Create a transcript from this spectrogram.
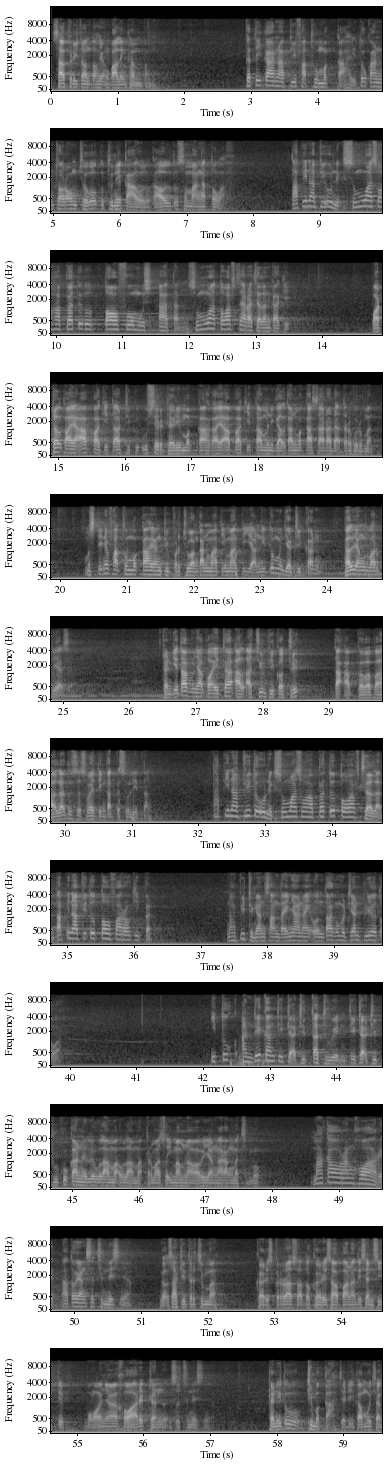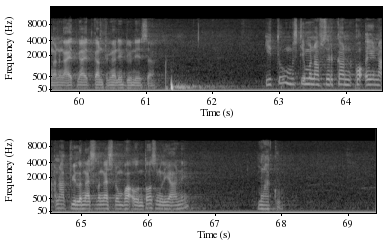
Saya beri contoh yang paling gampang ketika Nabi Fathu Mekah itu kan corong Jawa kudune kaul kaul itu semangat tawaf tapi Nabi unik, semua sahabat itu tofu mus'atan, semua tawaf secara jalan kaki. Padahal kayak apa kita diusir dari Mekah, kayak apa kita meninggalkan Mekah secara tidak terhormat. Mestinya Fatu Mekah yang diperjuangkan mati-matian itu menjadikan hal yang luar biasa. Dan kita punya kaidah al ajur bi kodrit taab bahwa pahala itu sesuai tingkat kesulitan. Tapi Nabi itu unik, semua sahabat itu tawaf jalan, tapi Nabi itu tawaf rokiban. Nabi dengan santainya naik unta kemudian beliau tawaf. Itu andai kan tidak ditadwin tidak dibukukan oleh ulama-ulama termasuk Imam Nawawi yang ngarang majmu. Maka orang khawarid atau yang sejenisnya nggak usah diterjemah garis keras atau garis apa nanti sensitif. Pokoknya khawarid dan sejenisnya. Dan itu di Mekah jadi kamu jangan ngait-ngaitkan dengan Indonesia itu mesti menafsirkan kok enak Nabi lengas-lengas numpak unta sing liyane? Melaku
